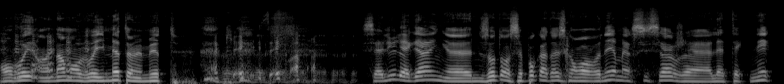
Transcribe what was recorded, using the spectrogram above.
on va, on- non, mais on va y mettre un mute. OK, c'est. Salut la gang. Euh, nous autres, on ne sait pas quand est-ce qu'on va revenir. Merci Serge à la technique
